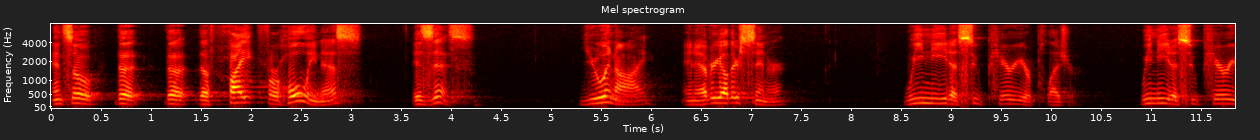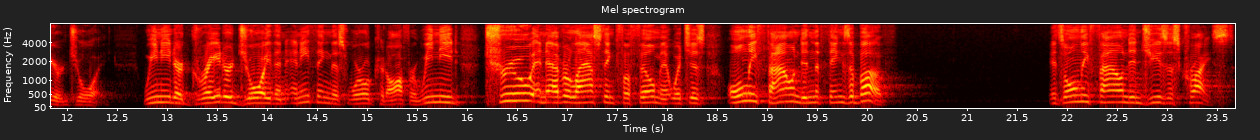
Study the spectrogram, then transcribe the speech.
And so the, the, the fight for holiness is this you and I, and every other sinner, we need a superior pleasure. We need a superior joy. We need a greater joy than anything this world could offer. We need true and everlasting fulfillment, which is only found in the things above. It's only found in Jesus Christ.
